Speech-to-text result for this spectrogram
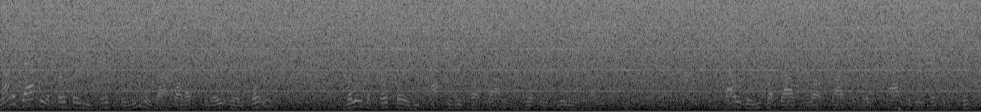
Not exactly the first day you to believe in God, while that's great and important. When was the first day you actively felt God working in your life? That was when you felt God's grace actively working through you.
